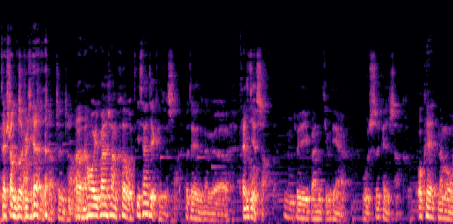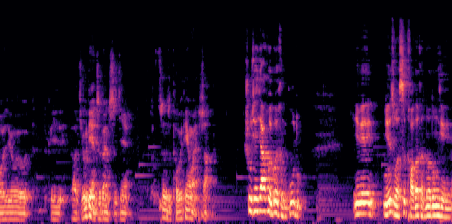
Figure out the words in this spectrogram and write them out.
在上课之前正常正常。嗯然后一般上课我第三节开始上，不在那个太早一节上，嗯所以一般九点五十开始上课。OK，那么我就可以到九点这段时间，甚至头一天晚上，数学家会不会很孤独？因为您所思考的很多东西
